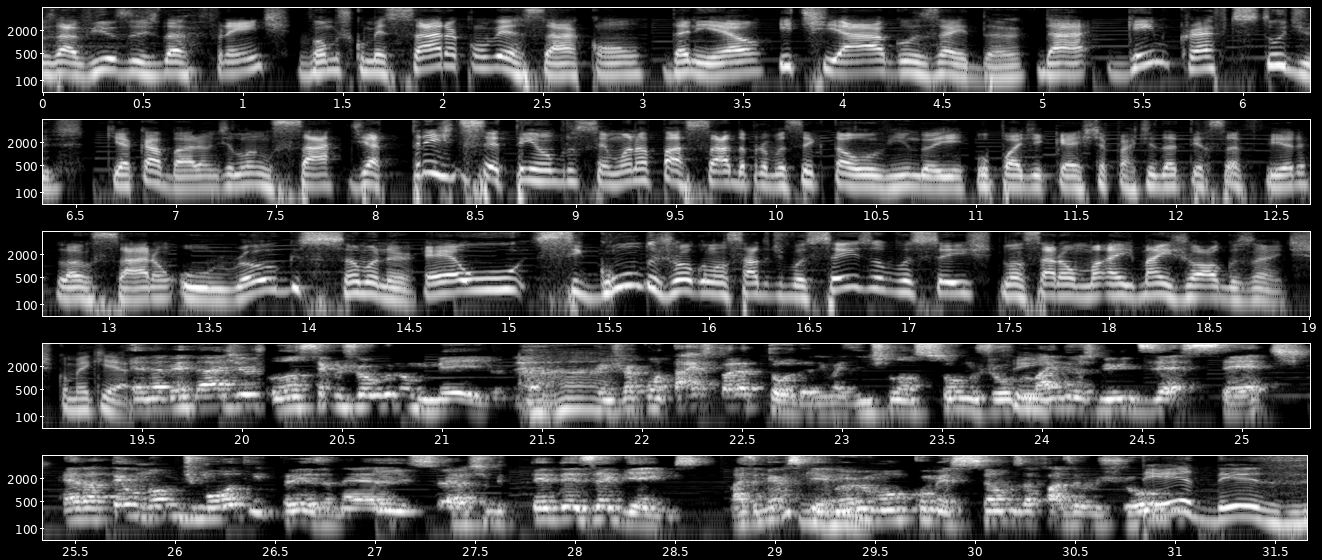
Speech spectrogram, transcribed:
os avisos da frente, vamos começar a conversar com Daniel e Thiago Zaidan da Gamecraft Studios, que acabaram de lançar dia 3 de setembro, semana passada, para você que tá ouvindo aí o podcast a partir da terça-feira, lançaram o Rogue Summoner. É o segundo jogo lançado de vocês ou vocês lançaram mais, mais jogos antes? Como é que é? É, na verdade, eu lancei um jogo no meio, né? Ah. A gente vai contar a história toda, né? Mas a gente lançou um jogo Sim. lá em 2017. Era até o nome de uma outra empresa, né? Era, Isso, era é. sobre TDZ Games. Mas é o mesmo esquema. Uhum. Eu e meu irmão começamos a fazer o jogo. TDZ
